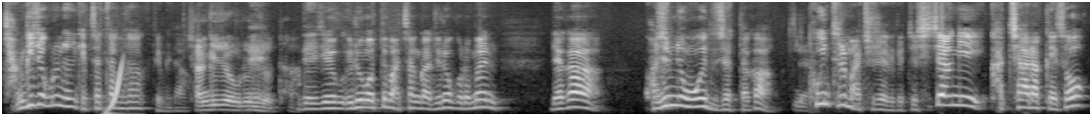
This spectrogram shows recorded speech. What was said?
장기적으로는 저는 괜찮다고 생각됩니다. 장기적으로는 네. 좋다. 근데 이제 이런 것도 마찬가지로 그러면 내가 관심 종목에 늦었다가 네. 포인트를 맞춰줘야 되겠죠. 시장이 같이 하락해서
